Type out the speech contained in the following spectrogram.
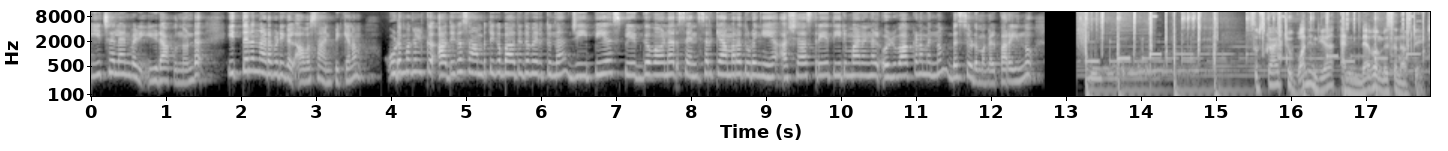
ഈ ചെല്ലാൻ വഴി ഈടാക്കുന്നുണ്ട്. ഇത്തരം നടപടികൾ അവസാനിപ്പിക്കണം. ഉടമകൾക്ക് അധിക സാമ്പത്തിക ബാധ്യത വരുത്തുന്ന G P S speed governor sensor camera തുടങ്ങിയ അശാസ്ത്രീയ തീരുമാനങ്ങൾ ഒഴിവാക്കണമെന്നും ബസ് ഉടമകൾ പറയുന്നു Subscribe to One India and never miss an update.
